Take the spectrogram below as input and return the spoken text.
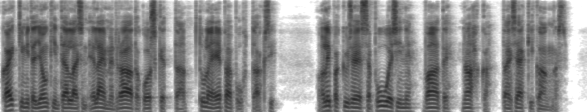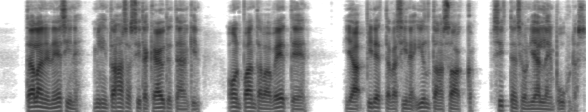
Kaikki, mitä jonkin tällaisen eläimen raato koskettaa, tulee epäpuhtaaksi, olipa kyseessä puuesine, vaate, nahka tai säkkikangas. Tällainen esine, mihin tahansa sitä käytetäänkin, on pantava veteen ja pidettävä siinä iltaan saakka, sitten se on jälleen puhdas.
